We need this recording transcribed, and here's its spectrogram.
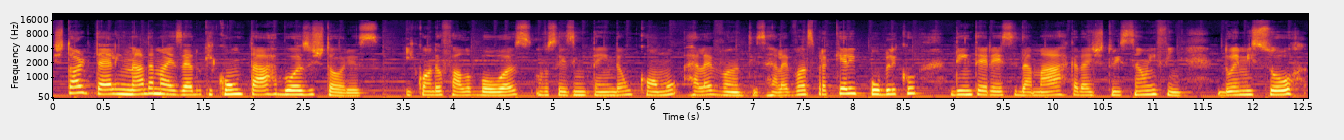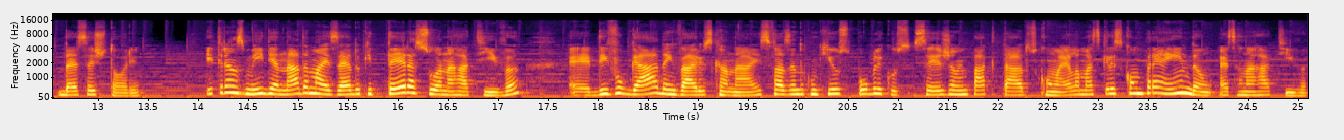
Storytelling nada mais é do que contar boas histórias. E quando eu falo boas, vocês entendam como relevantes relevantes para aquele público de interesse da marca, da instituição, enfim, do emissor dessa história. E transmídia nada mais é do que ter a sua narrativa é, divulgada em vários canais, fazendo com que os públicos sejam impactados com ela, mas que eles compreendam essa narrativa.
